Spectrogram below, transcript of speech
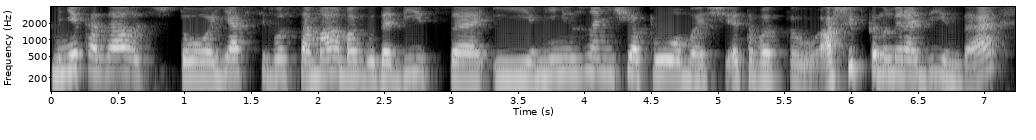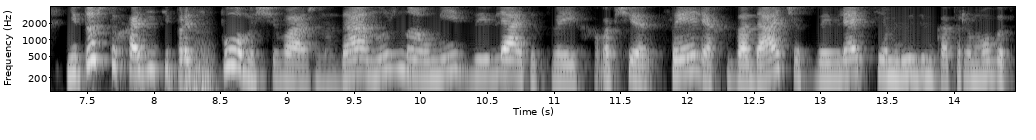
Мне казалось, что я всего сама могу добиться, и мне не нужна ничья помощь. Это вот ошибка номер один, да. Не то, что ходить и просить помощи важно, да, нужно уметь заявлять о своих вообще целях, задачах, заявлять тем людям, которые могут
